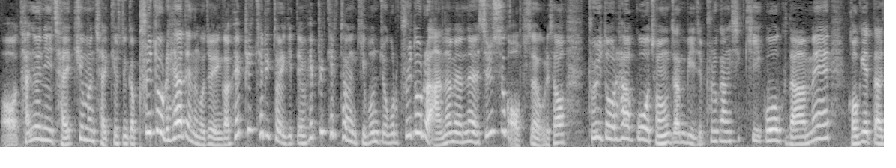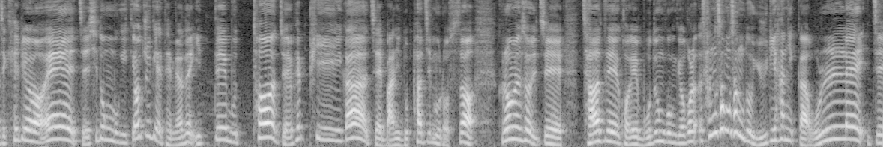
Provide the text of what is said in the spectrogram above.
어, 당연히 잘 키우면 잘 키웠으니까 풀도를 해야 되는 거죠. 그러니까 회피 캐릭터이기 때문에 회피 캐릭터는 기본적으로 풀도를 안 하면은 쓸 수가 없어요. 그래서 풀도를 하고 전용 장비 이제 풀강 시키고 그 다음에 거기에다 이제 캐리어에 이제 시동 무기 껴주게 되면은 이때부터 이제 회피가 이제 많이 높아짐으로써 그러면서 이제 자드의 거의 모든 공격을 상성상도 유리하니까 원래 이제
